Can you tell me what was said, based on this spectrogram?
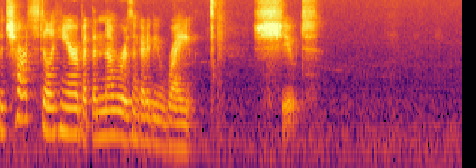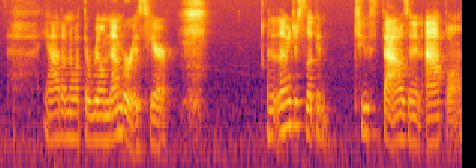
The chart's still here, but the number isn't going to be right. Shoot. Yeah, I don't know what the real number is here. Let me just look at 2000 in Apple.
